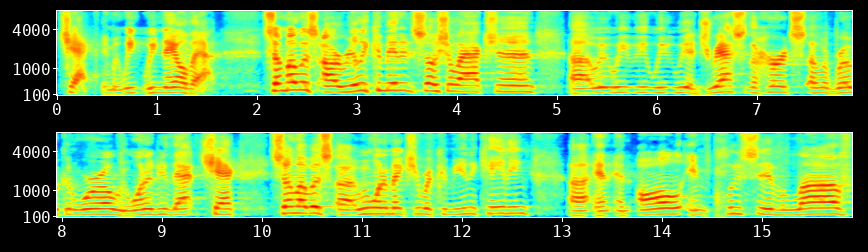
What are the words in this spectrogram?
Check. I mean, we, we nail that. Some of us are really committed to social action. Uh, we, we, we, we, address the hurts of a broken world. We want to do that check. Some of us, uh, we want to make sure we're communicating uh, and, and all inclusive love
